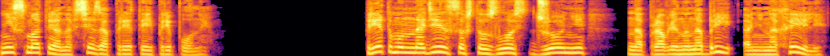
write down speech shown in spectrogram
несмотря на все запреты и препоны. При этом он надеялся, что злость Джонни направлена на Бри, а не на Хейли,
